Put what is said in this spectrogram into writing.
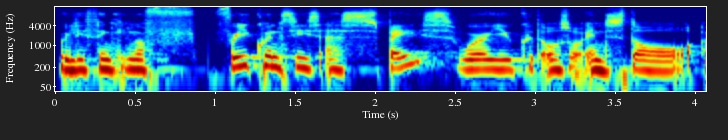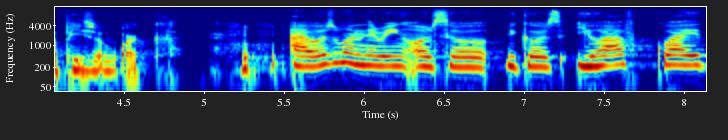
really thinking of frequencies as space where you could also install a piece of work. I was wondering also because you have quite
